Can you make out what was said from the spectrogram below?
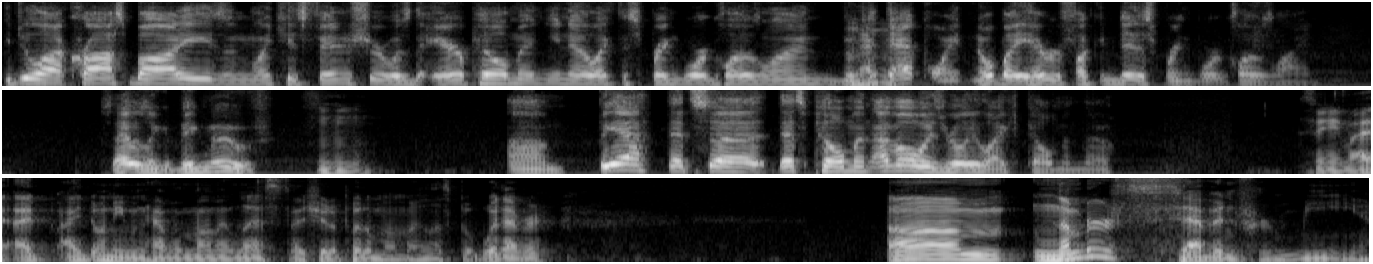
he'd do a lot of cross bodies and like his finisher was the air pillman you know like the springboard clothesline but Mhm. at that point nobody ever fucking did a springboard clothesline so that was like a big move hmm Um, but yeah, that's uh that's Pillman. I've always really liked Pillman though. Same. I, I I don't even have him on my list. I should have put him on my list, but whatever. Um, number seven for me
